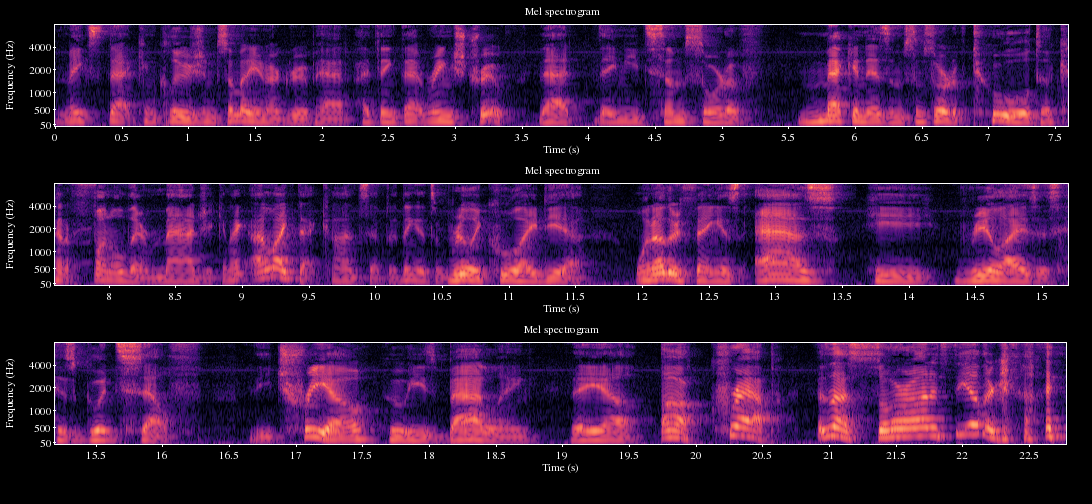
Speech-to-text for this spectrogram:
makes that conclusion somebody in our group had. I think that rings true that they need some sort of mechanism, some sort of tool to kind of funnel their magic. And I, I like that concept. I think it's a really cool idea. One other thing is as he realizes his good self, the trio who he's battling, they yell, Oh crap! It's not Sauron, it's the other guy.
